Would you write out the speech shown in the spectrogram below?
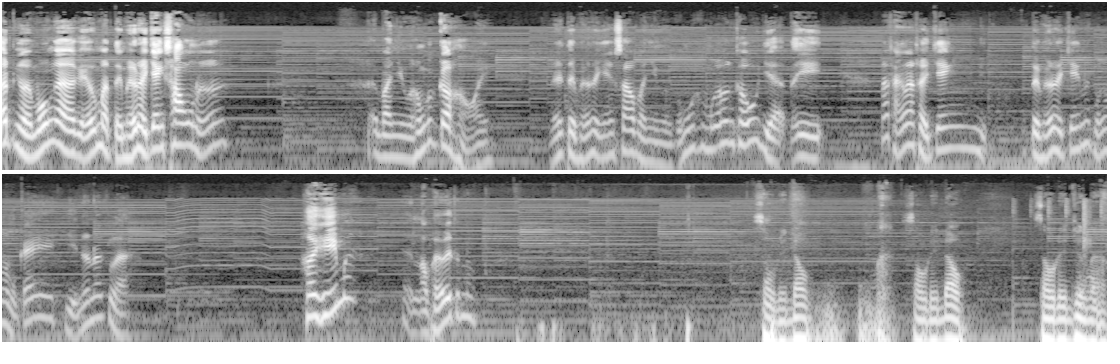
ít người muốn uh, kiểu mà tìm hiểu thời trang sâu nữa. Và nhiều người không có cơ hội để tìm hiểu thời gian sâu và nhiều người cũng không có hứng thú. Về tại vì nói thẳng ra thời trang tìm hiểu thời trang nó cũng là một cái gì nó rất là hơi hiếm á. Lộc hiểu ý tính không? Sâu đến đâu? Sâu đến đâu? Sâu đến chừng nào?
